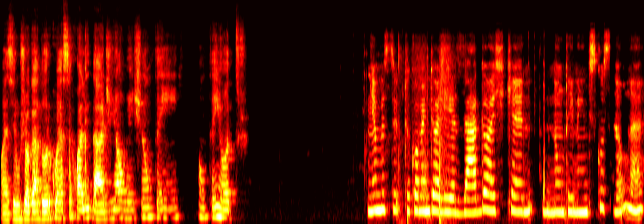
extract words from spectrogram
Mas um jogador com essa qualidade realmente não tem, não tem outro. Não, mas tu, tu comentou ali a zaga, eu acho que é, não tem nem discussão, né?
